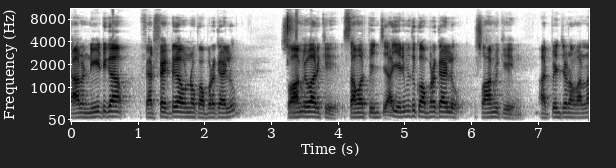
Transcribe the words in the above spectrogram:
చాలా నీట్గా పెర్ఫెక్ట్గా ఉన్న కొబ్బరికాయలు స్వామివారికి సమర్పించి ఆ ఎనిమిది కొబ్బరికాయలు స్వామికి అర్పించడం వల్ల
